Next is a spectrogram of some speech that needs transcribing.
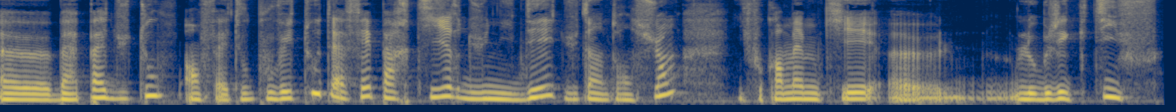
bah pas du tout en fait. Vous pouvez tout à fait partir d'une idée, d'une intention. Il faut quand même qu'il y ait l'objectif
